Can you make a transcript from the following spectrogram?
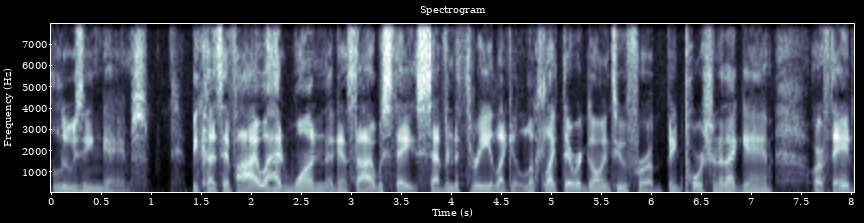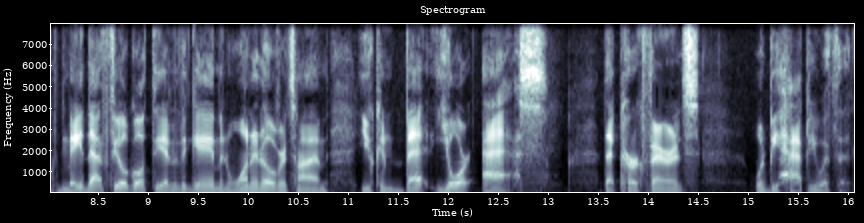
losing games. Because if Iowa had won against Iowa State seven to three, like it looked like they were going to for a big portion of that game, or if they had made that field goal at the end of the game and won in overtime, you can bet your ass that Kirk Ferentz would be happy with it.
